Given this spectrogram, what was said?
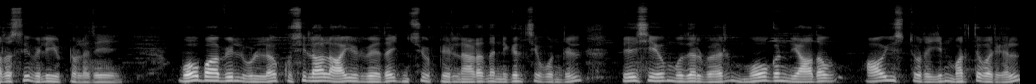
அரசு வெளியிட்டுள்ளது. போபாவில் உள்ள குஷிலால் ஆயுர்வேத இன்ஸ்டியூட்டில் நடந்த நிகழ்ச்சி ஒன்றில் பேசிய முதல்வர் மோகன் யாதவ் ஆயுஷ் துறையின் மருத்துவர்கள்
